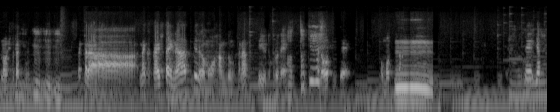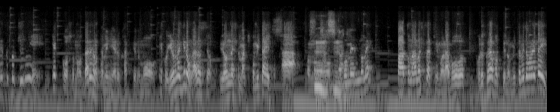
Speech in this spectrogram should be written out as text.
うの人たちに。うんうんうん、だから、なんか返したいなっていうのがもう半分かなっていうところで、あったけやろうって思った。うん。でやっていく途中に結構その誰のためにやるかっていうのも結構いろんな議論があるんですよ。いろんな人巻き込みたいとか、そうんの確かにごめんのね、パートナーの人たちにもラボ、コルクラボっていうのを認めてもらいたい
